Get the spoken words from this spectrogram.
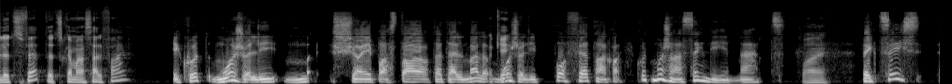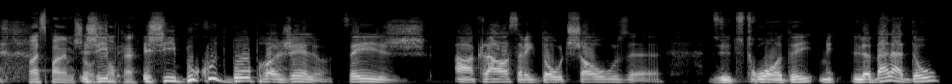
l'as-tu fait? As-tu commencé à le faire? Écoute, moi, je l'ai. Je suis un imposteur totalement. Moi, je ne l'ai pas fait encore. Écoute, moi, j'enseigne des maths. Ouais. Fait que, tu sais. Ouais, c'est pas la même chose. J'ai beaucoup de beaux projets, là. Tu sais, en classe avec d'autres choses, euh, du, 3D. Mais le balado,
